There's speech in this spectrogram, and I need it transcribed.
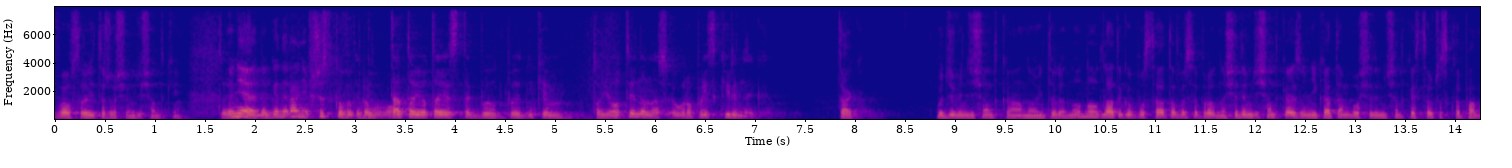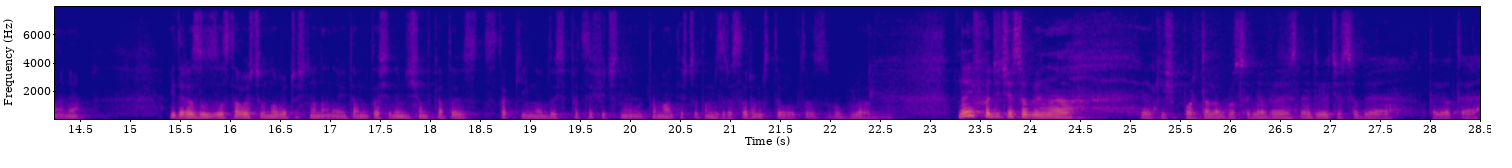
w, Australii też 80. Toyoty. No nie, no generalnie wszystko wyprawowo. ta Toyota jest jakby odpowiednikiem Toyoty na nasz europejski rynek. Tak. Bo 90, no i tyle. No, no dlatego powstała ta wersja prawda. No 70 jest unikatem, bo 70 jest cały czas klepana, nie? I teraz została jeszcze unowocześniona. No i tam ta 70 to jest taki no, dość specyficzny temat, jeszcze tam z resorem z tyłu, to jest w ogóle... No i wchodzicie sobie na jakiś portal ogłoszeniowy, znajdujecie sobie Toyotę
